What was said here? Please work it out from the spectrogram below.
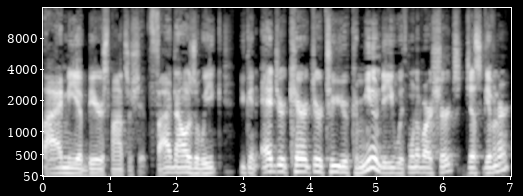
buy me a beer sponsorship. $5 a week. You can add your character to your community with one of our shirts, just Given her,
